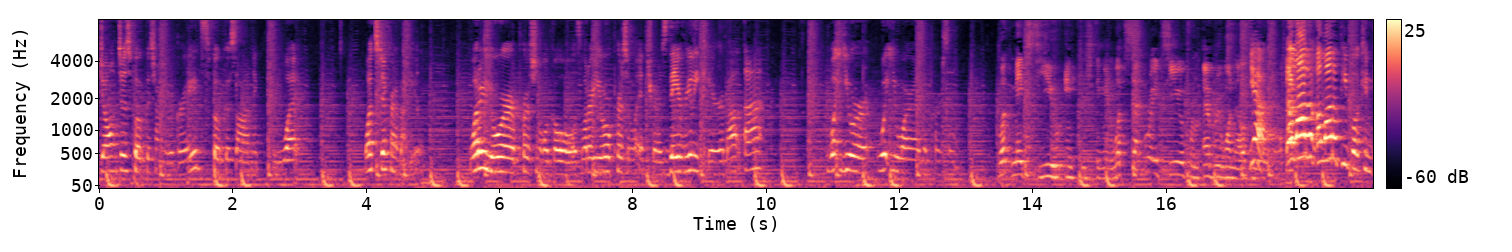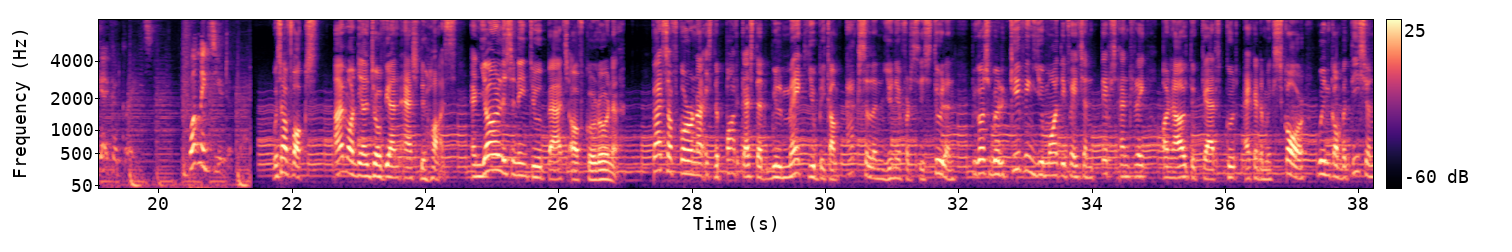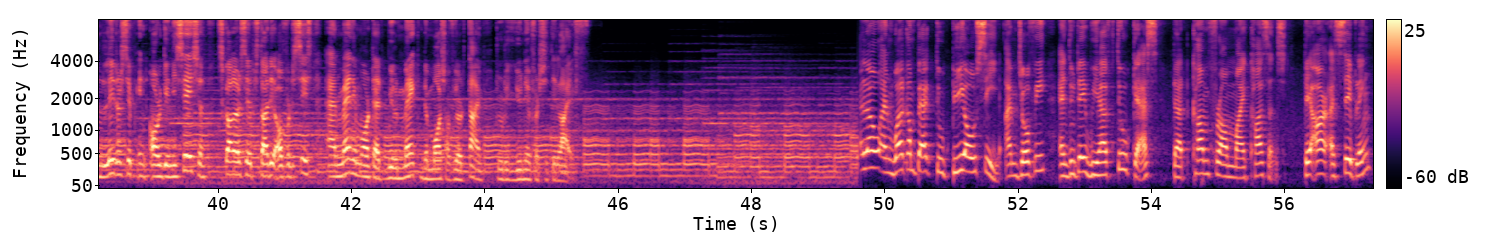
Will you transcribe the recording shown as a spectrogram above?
don't just focus on your grades. Focus on like what what's different about you. What are your personal goals? What are your personal interests? They really care about that. What you're what you are as a person. What makes you interesting and what separates you from everyone else? Yeah, a lot of a lot of people can get good grades. What makes you different? What's up, folks? I'm Odile Jovian as the host, and you're listening to Batch of Corona. Batch of Corona is the podcast that will make you become excellent university student because we're giving you motivation tips and tricks on how to get good academic score, win competition, leadership in organization, scholarship, study overseas, and many more that will make the most of your time during university life. Hello and welcome back to POC. I'm Jovi and today we have two guests that come from my cousins. They are a sibling.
